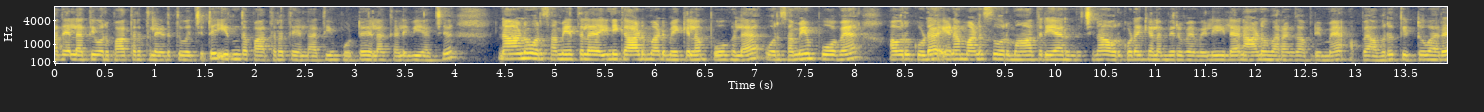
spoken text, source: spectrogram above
அது எல்லாத்தையும் ஒரு பாத்திரத்தில் எடுத்து வச்சுட்டு இருந்த பாத்திரத்தை எல்லாத்தையும் போட்டு எல்லாம் கழுவியாச்சு. நானும் ஒரு சமயத்தில் இன்னைக்கு ஆடு மாடு மேய்க்கெல்லாம் போகலை. ஒரு சமயம் போவேன் அவரு கூட. ஏன்னா மனசு ஒரு மாதிரியாக இருந்துச்சுன்னா அவர் கூட கிளம்பிடுவேன் வெளியில். நானும் வரேங்க அப்படிமே அப்போ அவரு திட்டுவார்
